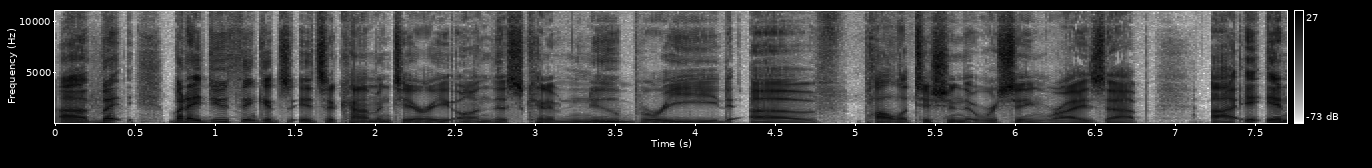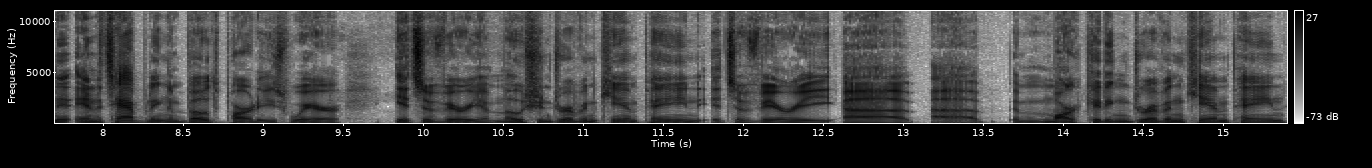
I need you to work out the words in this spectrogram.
Uh, but but I do think it's it's a commentary on this kind of new breed of politician that we're seeing rise up. Uh, and, and it's happening in both parties where it's a very emotion driven campaign. It's a very uh, uh, marketing driven campaign,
